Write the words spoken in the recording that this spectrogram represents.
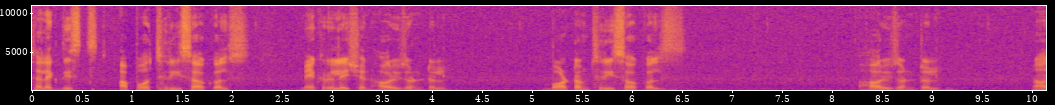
select these upper three circles make relation horizontal bottom three circles horizontal now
